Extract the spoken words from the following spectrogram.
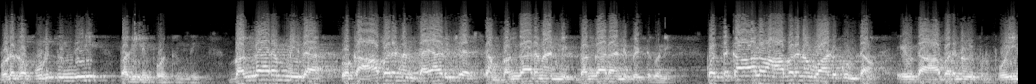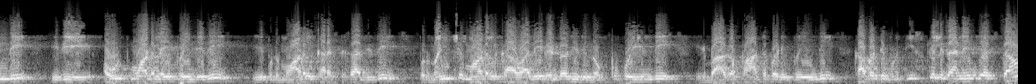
బుడగ పుడుతుంది పగిలిపోతుంది. బంగారం మీద ఒక ఆభరణం తయారు చేస్తాం బంగారాన్ని బంగారాన్ని పెట్టుకుని. కొంతకాలం ఆభరణం వాడుకుంటాం. ఏమిటో ఆభరణం? ఇప్పుడు పోయింది. ఇది అవుట్ మోడల్ అయిపోయింది ఇది. ఇప్పుడు మోడల్ కరెక్ట్ కాదు ఇది. ఇప్పుడు మంచి మోడల్ కావాలి. రెండోది ఇది నొక్కుపోయింది ఇది బాగా పాత పడిపోయింది. కాబట్టి ఇప్పుడు తీసుకెళ్ళి దాన్ని ఏం చేస్తాం?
